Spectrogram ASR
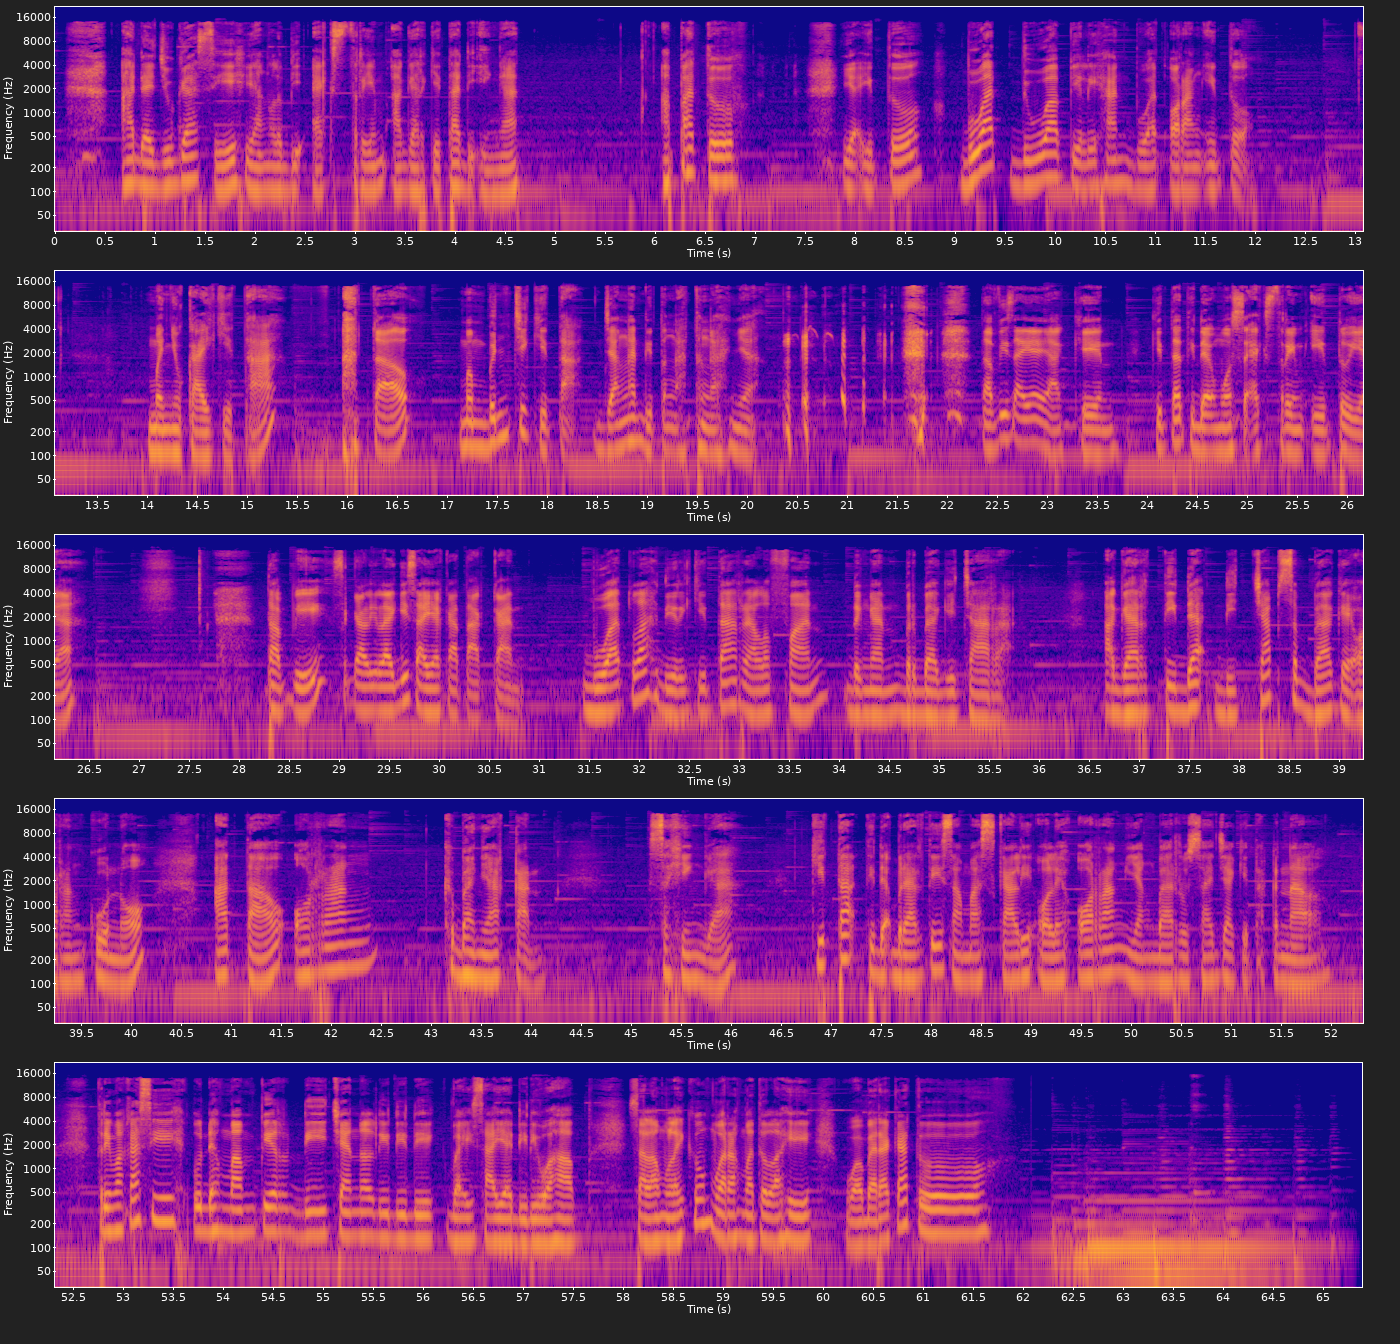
ada juga sih yang lebih ekstrim agar kita diingat apa tuh? Yaitu Buat dua pilihan buat orang itu. Menyukai kita atau membenci kita. Jangan di tengah-tengahnya. Tapi saya yakin kita tidak mau se ekstrim itu ya. Tapi sekali lagi saya katakan, buatlah diri kita relevan dengan berbagai cara agar tidak dicap sebagai orang kuno atau orang kebanyakan, sehingga kita tidak berarti sama sekali oleh orang yang baru saja kita kenal. Terima kasih udah mampir di channel Dididik by saya Didi Wahab. Assalamualaikum warahmatullahi wabarakatuh.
